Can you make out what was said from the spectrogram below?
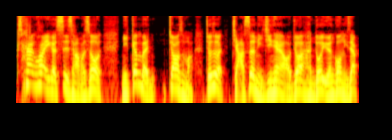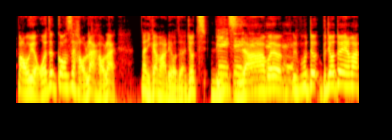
看坏一个市场的时候，你根本叫什么？就是假设你今天啊，就很多员工你在抱怨，我这公司好烂好烂。那你干嘛留着？就离职啊，不不不对不就对了吗？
